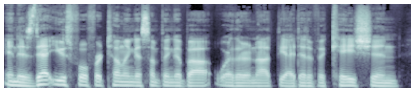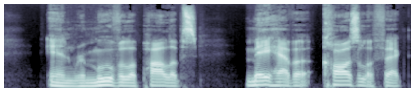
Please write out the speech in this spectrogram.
And is that useful for telling us something about whether or not the identification and removal of polyps may have a causal effect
